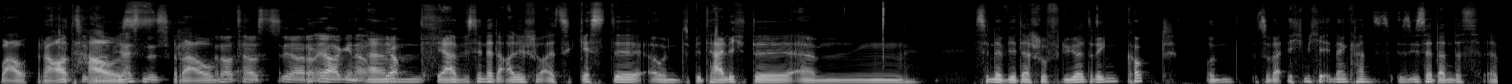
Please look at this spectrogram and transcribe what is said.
wow, Wie heißt denn das? Rathausraum. Rathaus, ja, ja genau. ja. Ähm, ja. wir sind ja da alle schon als Gäste und Beteiligte, ähm, sind ja wir da schon früher drin geguckt. Und soweit ich mich erinnern kann, es ist ja dann das äh,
